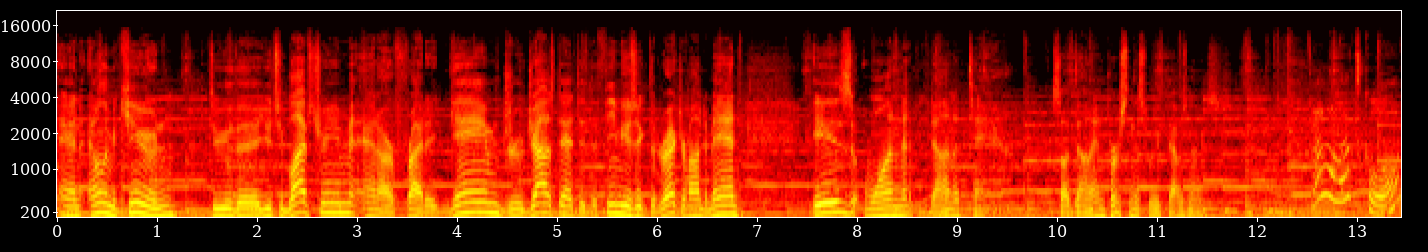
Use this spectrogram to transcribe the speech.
and Emily McCune do the YouTube live stream and our Friday game. Drew Jostad did the theme music. The director of On Demand is one Donna Tam. Saw Donna in person this week. That was nice. Oh, that's cool.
